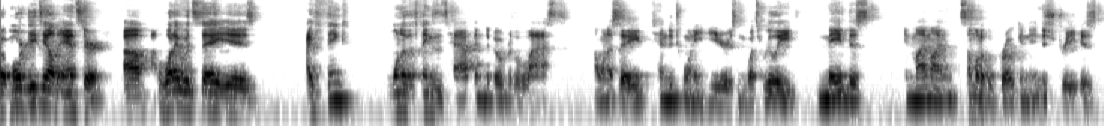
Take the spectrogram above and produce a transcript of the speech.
a more detailed answer, um, what I would say is, I think one of the things that's happened over the last, I want to say, ten to twenty years, and what's really made this in my mind, somewhat of a broken industry is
